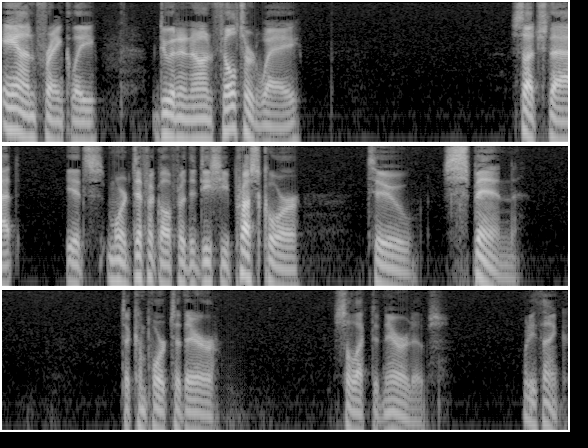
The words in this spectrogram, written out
And frankly, do it in an unfiltered way such that it's more difficult for the DC press corps to spin to comport to their selected narratives. What do you think?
